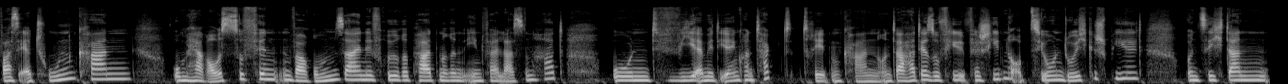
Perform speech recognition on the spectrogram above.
was er tun kann, um herauszufinden, warum seine frühere Partnerin ihn verlassen hat und wie er mit ihr in Kontakt treten kann. Und da hat er so viele verschiedene Optionen durchgespielt und sich dann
